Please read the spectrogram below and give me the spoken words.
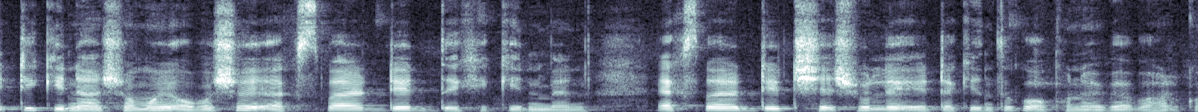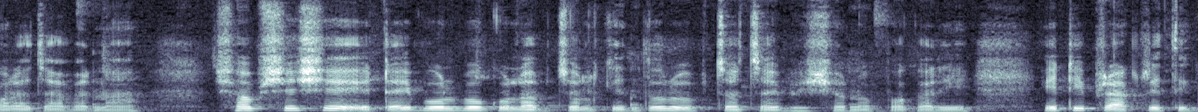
এটি কেনার সময় অবশ্যই এক্সপায়ার ডেট দেখে কিনবেন। এক্সপায়ার ডেট শেষ হলে এটা কিন্তু কখনোই ব্যবহার করা যাবে না। সবশেষে এটাই বলব, গোলাপ জল কিন্তু রূপচর্চায় ভীষণ উপকারী। এটি প্রাকৃতিক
